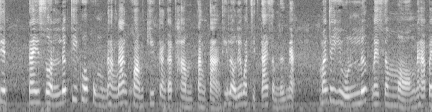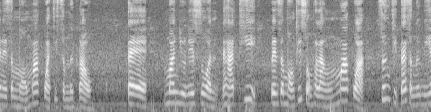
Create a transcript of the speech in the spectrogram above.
จิตในส่วนลึกที่ควบคุมทางด้านความคิดการกระทำต่างๆ ที่เราเรียกว่าจิตใต้สำนึกเนี่ยมันจะอยู่ลึกในสมองนะคะไปในสมองมากกว่าจิตสำนึกเรา แต่มันอยู่ในส่วนนะคะที่ เป็นสมองที่ทรงพลังมากกว่า ซึ่งจิตใต้สำนึกนี้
